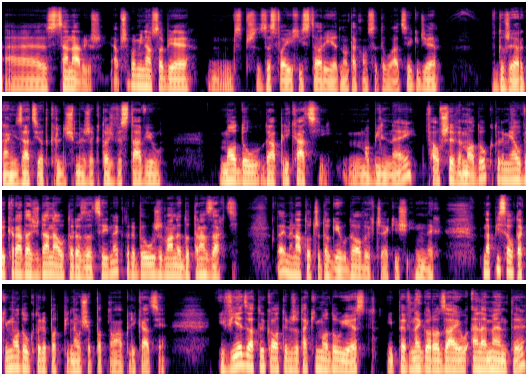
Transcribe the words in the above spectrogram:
e, scenariusz. Ja przypominam sobie mm, ze swojej historii jedną taką sytuację, gdzie w dużej organizacji odkryliśmy, że ktoś wystawił moduł do aplikacji mobilnej, fałszywy moduł, który miał wykradać dane autoryzacyjne, które były używane do transakcji dajmy na to, czy to giełdowych, czy jakichś innych, napisał taki moduł, który podpinał się pod tą aplikację. I wiedza tylko o tym, że taki moduł jest i pewnego rodzaju elementy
